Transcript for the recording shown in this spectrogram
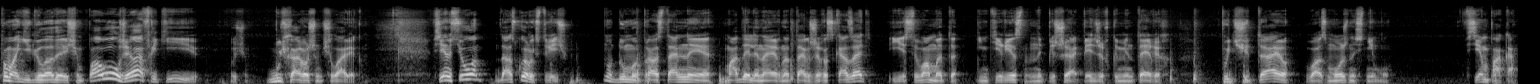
Помоги голодающим по Волжье, Африке и, в общем, будь хорошим человеком. Всем всего, до скорых встреч. Ну, думаю, про остальные модели, наверное, также рассказать. Если вам это интересно, напиши, опять же, в комментариях. Почитаю, возможно, сниму. Всем пока.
